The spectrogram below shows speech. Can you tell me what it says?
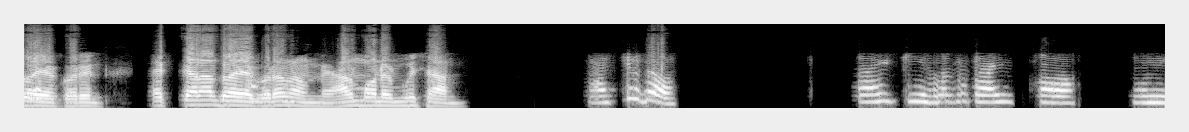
দয়া করেন এক কেন দয়া করেন আপনি আর মনের মুছান আচ্ছা তো। তাই কি হবে তাই হ উনি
